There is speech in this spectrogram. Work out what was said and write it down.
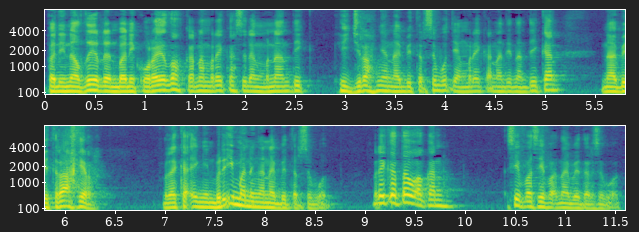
Bani Nadir dan Bani Quraidah karena mereka sedang menanti hijrahnya Nabi tersebut yang mereka nanti nantikan Nabi terakhir. Mereka ingin beriman dengan Nabi tersebut. Mereka tahu akan sifat-sifat Nabi tersebut.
